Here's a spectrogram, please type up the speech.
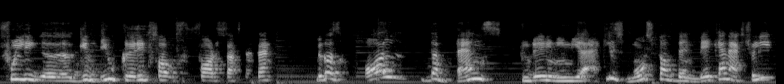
fully uh, give due credit for for success and because all the banks today in india at least most of them they can actually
